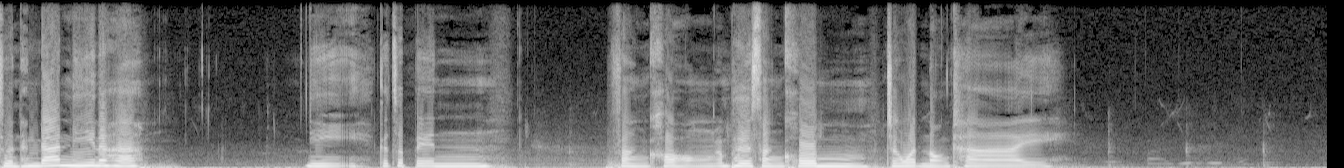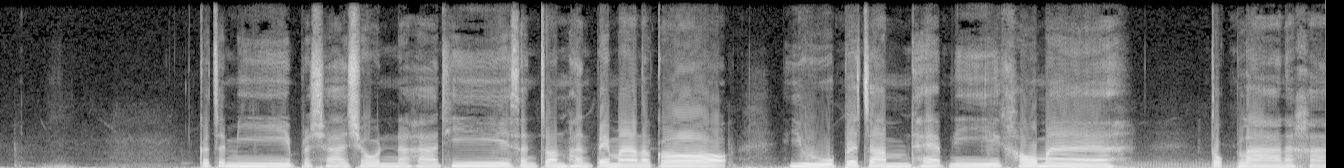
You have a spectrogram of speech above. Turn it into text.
ส่วนทางด้านนี้นะคะ นี่ก็จะเป็นฝั่งของอำเภอสังคม จังหวัดหนองคาย ก็จะมีประชาชนนะคะที่สัญจรผ่านไปมาแล้วก็อยู่ประจำแถบนี้เขามาตกปลานะคะ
